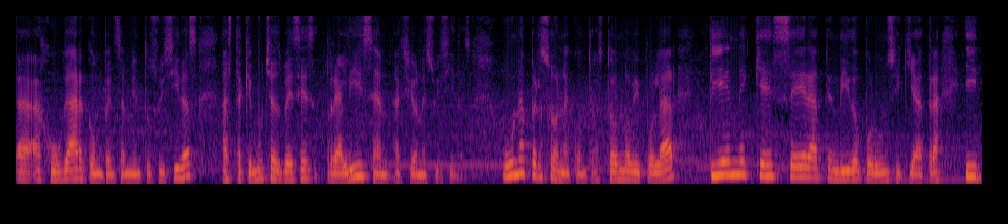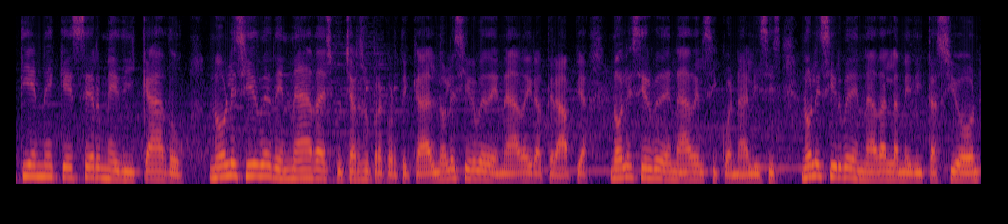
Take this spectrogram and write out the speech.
a, jugar con pensamientos suicidas hasta que muchas veces realizan acciones suicidas. Una persona con trastorno bipolar tiene que ser atendido por un psiquiatra y tiene que ser medicado. No le sirve de nada escuchar supracortical, no le sirve de nada ir a terapia, no le sirve de nada el psicoanálisis, no le sirve de nada la meditación,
